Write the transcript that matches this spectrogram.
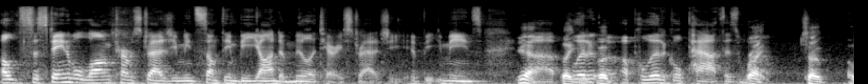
a sustainable long-term strategy means something beyond a military strategy. It, be, it means Yeah, uh, but- politi- but- a political path as well. Right. So a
